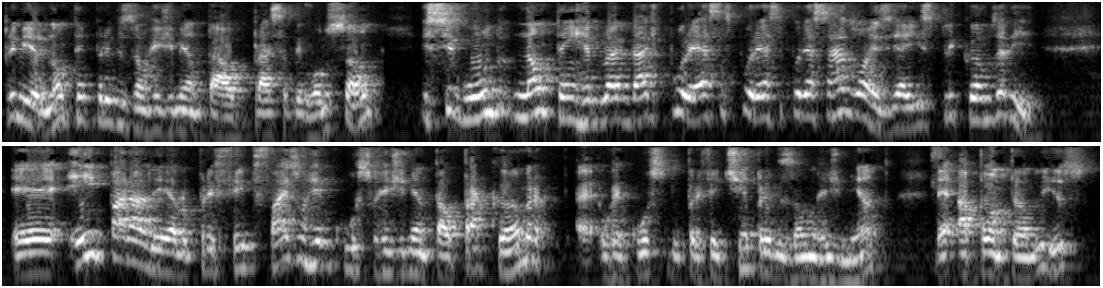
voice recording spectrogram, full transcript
primeiro, não tem previsão regimental para essa devolução. E segundo, não tem irregularidade por essas, por essas e por essas razões. E aí explicamos ali. É, em paralelo, o prefeito faz um recurso regimental para a Câmara, é, o recurso do prefeito tinha previsão no regimento, né, apontando isso,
